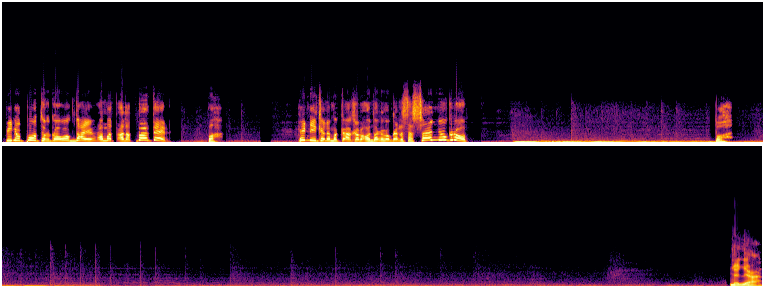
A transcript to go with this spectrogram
pinuputol ko huwag na yung ama't anak natin! Pa, hindi ka na magkakaroon ng lugar sa Sanyo Group! Pa, Yan yan.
